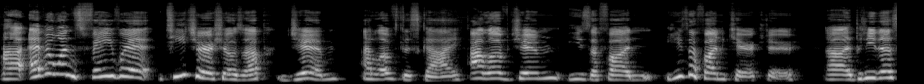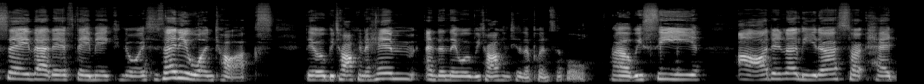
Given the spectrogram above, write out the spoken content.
Uh, everyone's favorite teacher shows up, Jim. I love this guy. I love Jim. He's a fun, he's a fun character. Uh, but he does say that if they make noise, if anyone talks, they will be talking to him, and then they will be talking to the principal. Uh, we see Odd and Aelita start head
